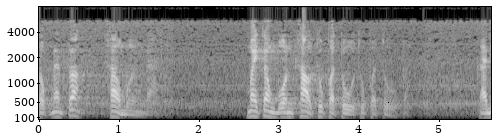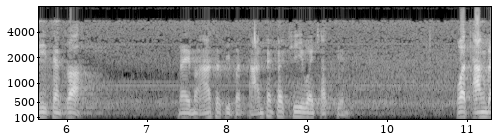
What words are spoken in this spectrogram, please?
ตกนั้นก็เข้าเมืองได้ ไม่ต้องวนเข้าทุกประตูทุกประตูอันนี้ท่านก็ในมหาสติปัฏฐานท่านก็ชี้ไว้ชัดเจนว่าทางใด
